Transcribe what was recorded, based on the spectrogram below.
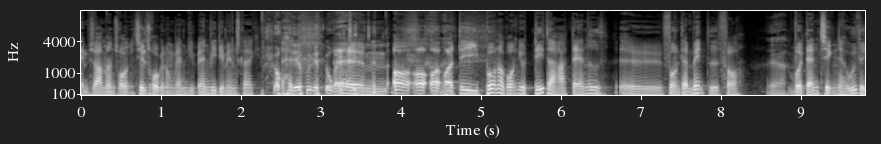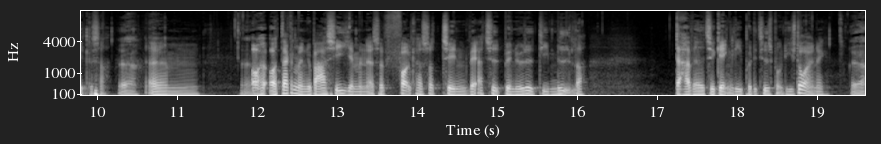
Jamen så har man tru- tiltrukket nogle vanvittige, vanvittige mennesker, ikke? Jo, det er jo, det er jo rigtigt. øhm, og, og, og, og det er i bund og grund jo det, der har dannet øh, fundamentet for, Ja, hvordan tingene har udviklet sig. ja. Øhm, ja. og, og der kan man jo bare sige, jamen altså folk har så til enhver tid benyttet de midler, der har været tilgængelige på det tidspunkt i historien, ikke? Ja,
